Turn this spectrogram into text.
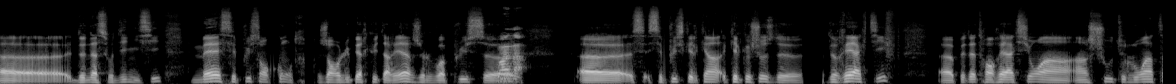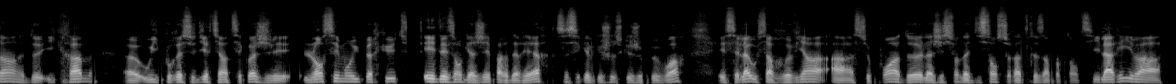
euh, de Nassourdine ici, mais c'est plus en contre. Genre l'uppercut arrière, je le vois plus. Euh, voilà. C'est plus quelqu'un, quelque chose de, de réactif, peut-être en réaction à un, un, shoot lointain de Ikram, euh, où il pourrait se dire tiens, tu sais quoi, je vais lancer mon uppercut et désengager par derrière. Ça, c'est quelque chose que je peux voir. Et c'est là où ça revient à ce point de la gestion de la distance sera très importante. S'il arrive à,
